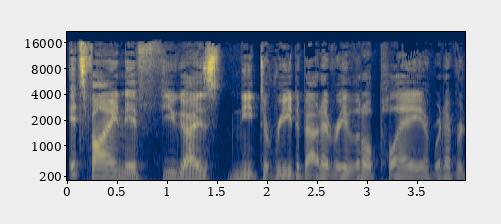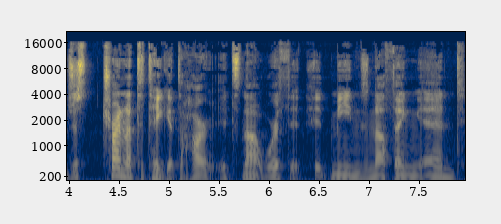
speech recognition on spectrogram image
it's fine if you guys need to read about every little play or whatever. Just try not to take it to heart. It's not worth it. It means nothing and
